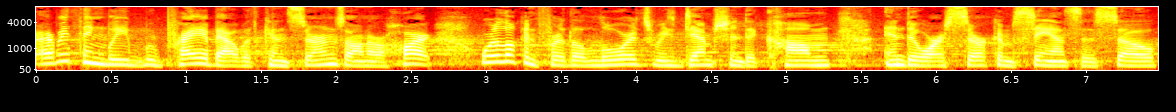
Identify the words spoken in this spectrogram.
everything we pray about with concerns on our heart, we're looking for the Lord's redemption to come into our circumstances. So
